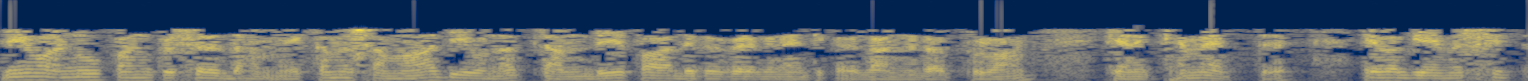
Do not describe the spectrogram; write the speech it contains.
මේවා අනුපන් කුසල ධර්ම එකම සමාධිය වුණත් ඡන්දේ පාදක කරගෙන ඇති කර ගන්නට පුළුවන්. කියන්නේ කැමැත්ත. ඒ වගේම සිත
